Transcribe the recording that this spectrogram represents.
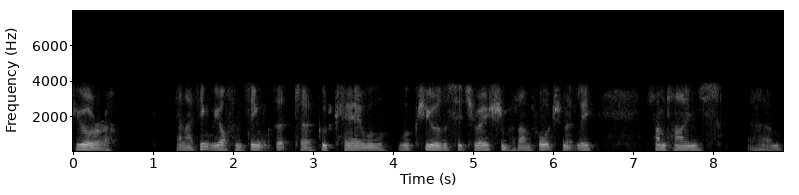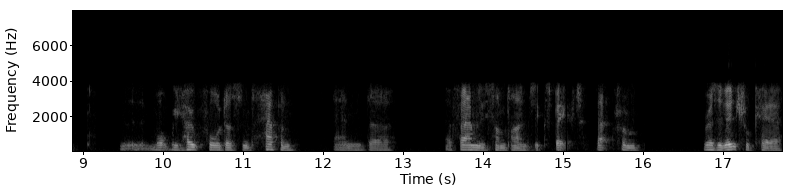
cura. And I think we often think that uh, good care will, will cure the situation, but unfortunately, sometimes um, what we hope for doesn't happen. And uh, families sometimes expect that from residential care.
